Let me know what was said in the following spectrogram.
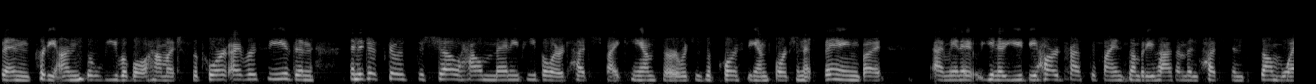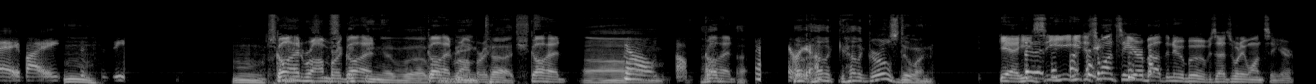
been pretty unbelievable how much support I've received, and and it just goes to show how many people are touched by cancer, which is of course the unfortunate thing, but. I mean, it, you know, you'd be hard pressed to find somebody who hasn't been touched in some way by this disease. Go ahead, Romberg. Go ahead. Speaking Of, uh, Go ahead, being Romberg. touched. Go ahead. Um, No, no. Go how- ahead. Here How, how, the, how the girls doing? Yeah, he's, he he just wants to hear about the new boobs. That's what he wants to hear.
